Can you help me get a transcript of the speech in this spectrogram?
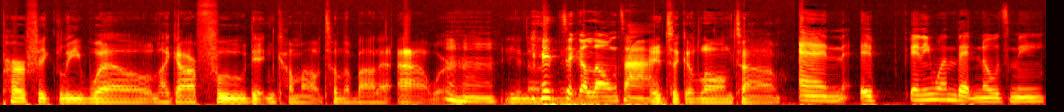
perfectly well. Like our food didn't come out till about an hour. Mm-hmm. You know, it I mean? took a long time. It took a long time. And if anyone that knows me,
